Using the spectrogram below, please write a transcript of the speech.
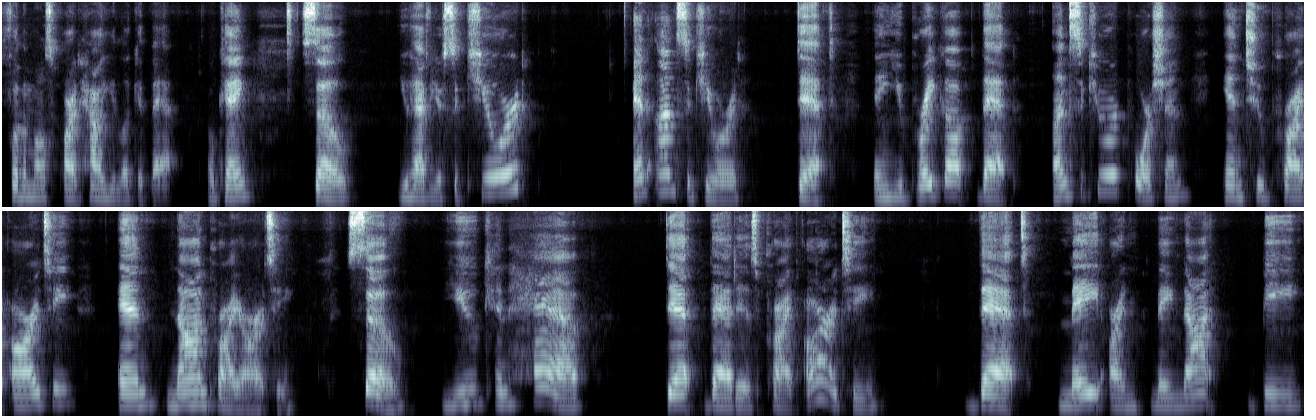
for the most part how you look at that. Okay. So you have your secured and unsecured debt. Then you break up that unsecured portion into priority and non priority. So you can have debt that is priority that may or may not be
